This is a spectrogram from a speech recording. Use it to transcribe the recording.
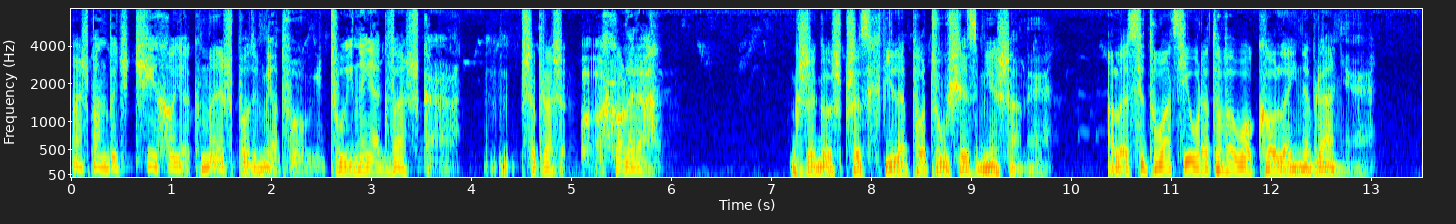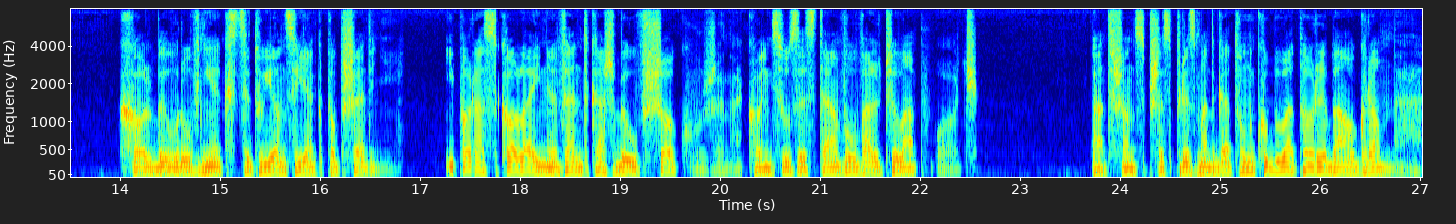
Masz pan być cicho jak mysz pod miotłą i czujny jak ważka. Przepraszam, o, cholera. Grzegorz przez chwilę poczuł się zmieszany, ale sytuację uratowało kolejne branie. Hol był równie ekscytujący jak poprzedni i po raz kolejny wędkarz był w szoku, że na końcu zestawu walczyła płoć. Patrząc przez pryzmat gatunku, była to ryba ogromna.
